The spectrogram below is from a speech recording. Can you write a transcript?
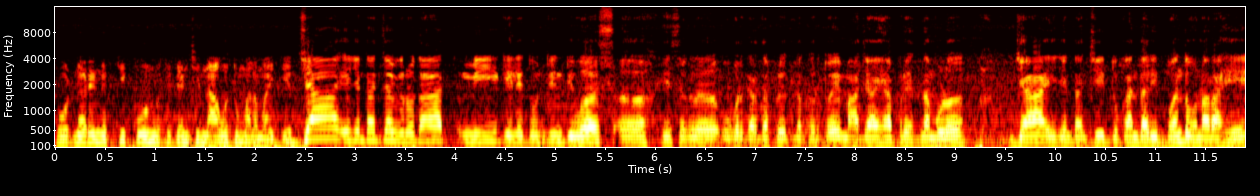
फोडणारे नक्की कोण होते? त्यांची नावं तुम्हाला माहिती आहेत. ज्या एजंटांच्या विरोधात मी गेले दोन तीन दिवस अ, हे सगळं उघड करायचा प्रयत्न करतोय. माझ्या ह्या प्रयत्नामुळं ज्या एजंटांची दुकानदारी बंद होणार आहे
